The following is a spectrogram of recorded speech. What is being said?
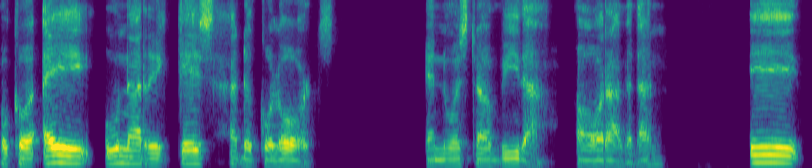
porque hay una riqueza de colores en nuestra vida ahora, ¿verdad? Y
